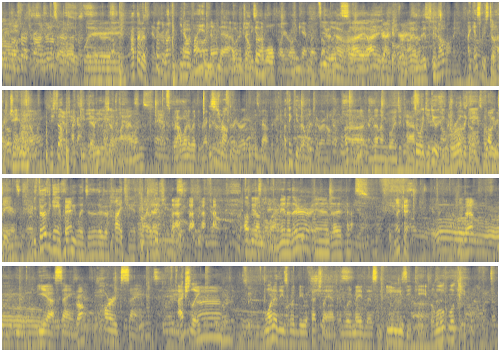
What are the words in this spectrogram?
play. I thought it was interesting. You know, if I had known that, I would have tried to get the wall player on camera at some Yeah, point. no, Let's, uh, I, I, crack it for it's, it's, it's funny. I guess we still have chance, don't we? You still have a chance. You definitely still have a my chance. islands. I wonder what the record This is round 3, right? This is round three. I think he's 0 2 right now. Uh, and then I'm going to cast. So what you do is you throw the game, hope Oh, he wins. You throw the game, hope he wins, and then there's a high chance, a good chance. I'll be on the line. board. mana there, and I pass. Okay. With that, Yeah, same. Draw. Hard same. Actually, uh, one of these would be with fetch land and would have made this an easy keep, but we'll we'll keep.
